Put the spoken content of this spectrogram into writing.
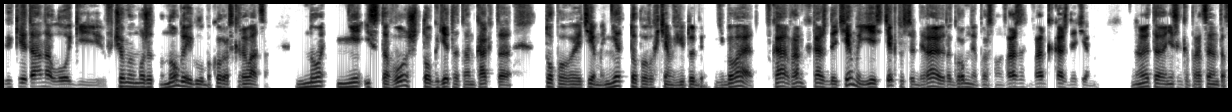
какие-то аналогии, в чем он может много и глубоко раскрываться но не из того, что где-то там как-то топовая тема. Нет топовых тем в Ютубе. Не бывает. В, в рамках каждой темы есть те, кто собирают огромные просмотры. В, в рамках каждой темы. Но это несколько процентов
